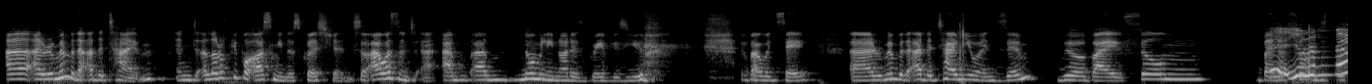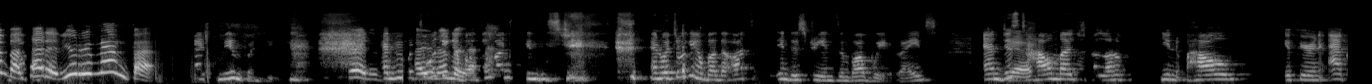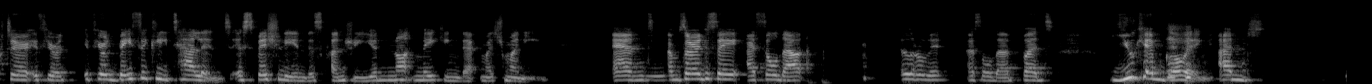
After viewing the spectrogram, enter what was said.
I, I remember the other time, and a lot of people ask me this question. So I wasn't, I, I'm, I'm normally not as brave as you, if I would say. Uh, I remember the other time you were in Zim, we were by film. By Hey, you film- remember, Karen? You remember? I remember, dude. Friend, And we were talking about the art industry, and we're talking about the art industry in Zimbabwe, right? And just Yeah. how much a lot of you know how if you're an actor, if you're if you're basically talent, especially in this country, you're not making that much money. And Mhm. I'm sorry to say, I sold out a little bit. I sold out, but you kept going, and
